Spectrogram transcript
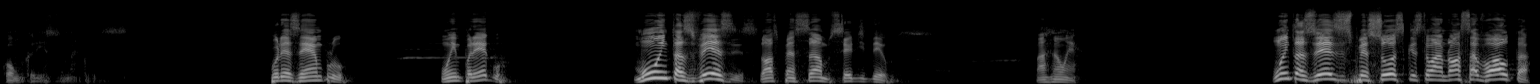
com Cristo na cruz. Por exemplo, um emprego. Muitas vezes nós pensamos ser de Deus, mas não é. Muitas vezes pessoas que estão à nossa volta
